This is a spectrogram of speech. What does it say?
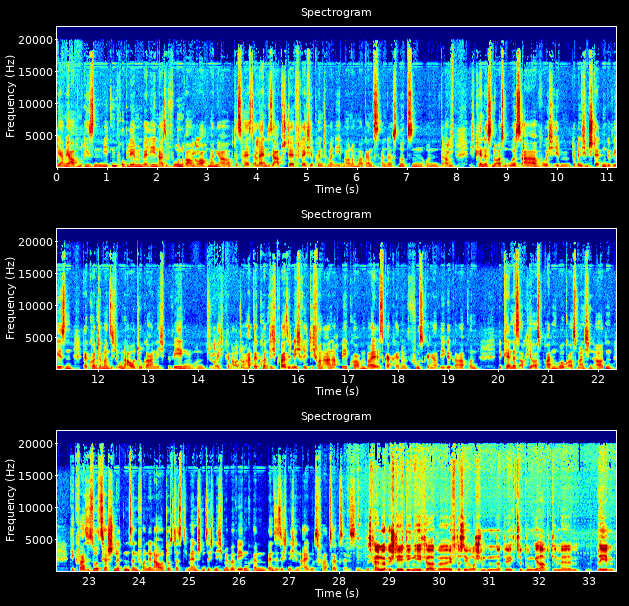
Wir haben ja auch ein riesen Mietenproblem in Berlin, also Wohnraum Genau. braucht man ja auch. Das heißt, Ja. allein diese Abstellfläche könnte man eben auch noch mal ganz anders nutzen. Und ähm, ich kenne das nur aus den USA, wo ich eben, da bin ich in Städten gewesen, da konnte man sich ohne Auto gar nicht bewegen. Und Genau. weil ich kein Auto hatte, konnte ich quasi nicht richtig von A nach B kommen, weil es gar keine Fußgängerwege gab. Und wir kennen das auch hier aus Brandenburg, aus manchen Orten, die quasi so zerschnitten sind von den Autos, dass die Menschen sich nicht mehr bewegen können, wenn sie sich nicht in ein eigenes Fahrzeug setzen. Das kann ich nur bestätigen. Ich habe öfters in Washington natürlich zu tun gehabt in meinem Leben.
